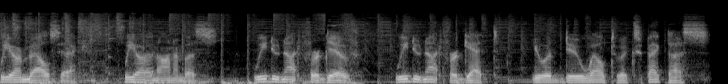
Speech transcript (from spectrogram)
We are Malsec. We are anonymous. We do not forgive. We do not forget. You would do well to expect us.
